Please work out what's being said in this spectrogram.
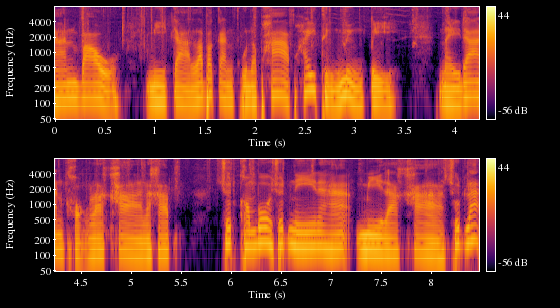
งานเบา มีการรับประกันคุณภาพให้ถึง 1 ปี ในด้านของราคานะครับ ชุดคอมโบชุดนี้นะฮะ มีราคาชุดละ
